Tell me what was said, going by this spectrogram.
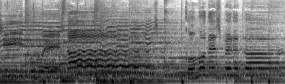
si tú no estás? ¿Cómo despertar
